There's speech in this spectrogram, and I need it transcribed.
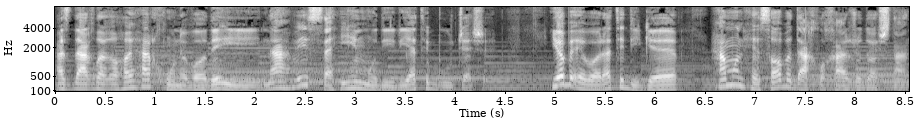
از دقدقه های هر خانواده ای نحوه صحیح مدیریت بودجشه یا به عبارت دیگه همون حساب دخل و خرج رو داشتن.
